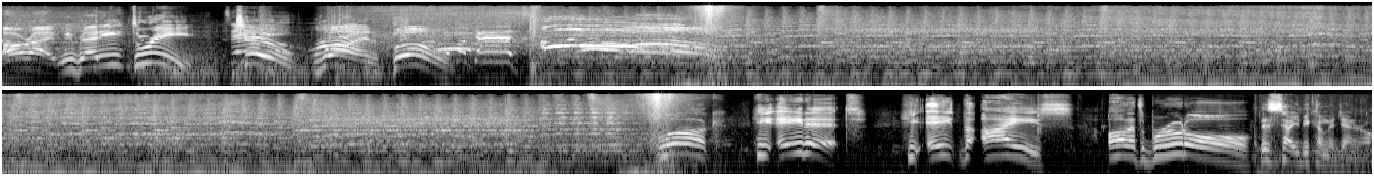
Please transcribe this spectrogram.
All right, we ready? Three, two, one, boom. Look, he ate it. He ate the ice. Oh, that's brutal. This is how you become a general.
